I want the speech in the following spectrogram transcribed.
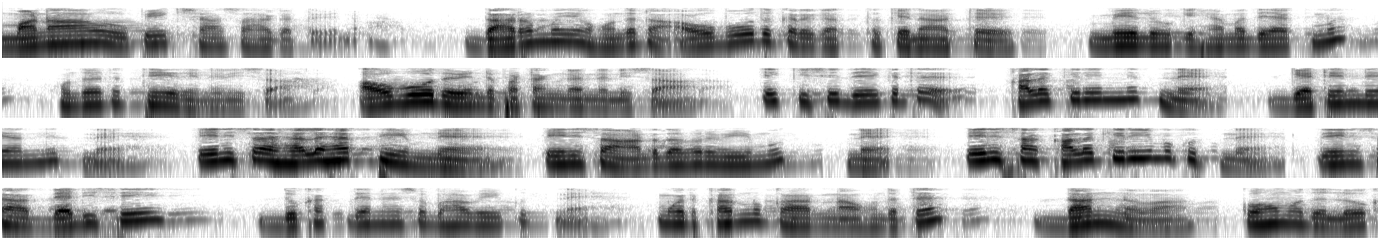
මනාව උපේක්ෂා සහගත වෙනවා. ධර්මය හොඳට අවබෝධ කරගත්ත කෙනාට මේ ලෝකේ හැම දෙයක්ම හොඳට තේරෙන නිසා අවබෝධ වෙන්න පටන් ගන්න නිසා ඒ කිසි දෙයකට කලකිරෙන්නෙත් නැහැ. ගැටෙන්න යන්නෙත් නැහැ. ඒ නිසා හැලහැප්පීම් නැහැ. ඒ නිසා අඬදබර වීමුත් නැහැ. ඒ නිසා කලකිරීමකුත් නැහැ. ඒ නිසා දැඩිසේ දුකක් දැනෙන ස්වභාවයකුත් නැහැ. මොකද කරුණු කාරණා හොඳට දන්නවා කොහොමද ලෝක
